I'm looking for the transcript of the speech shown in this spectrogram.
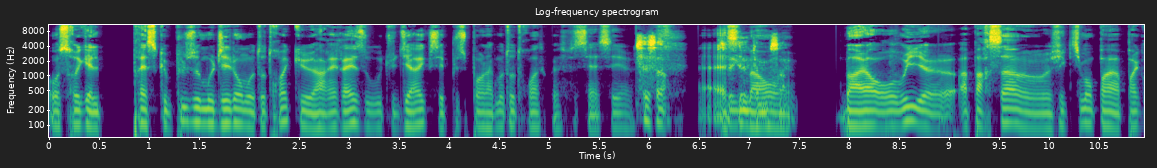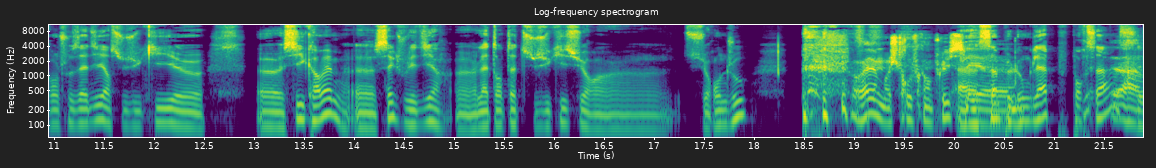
on se régale presque plus au Mugello en Moto 3 que à Rérez où tu dirais que c'est plus pour la Moto 3 quoi. C'est assez C'est ça. assez exactement marrant. ça. ouais. Bah alors oui, euh, à part ça, euh, effectivement pas pas grand chose à dire. Suzuki, euh, euh, si quand même, euh, c'est que je voulais dire. Euh, L'attentat de Suzuki sur euh, sur Honju, Ouais, moi je trouve qu'en plus, un simple long lap pour ça. ah,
